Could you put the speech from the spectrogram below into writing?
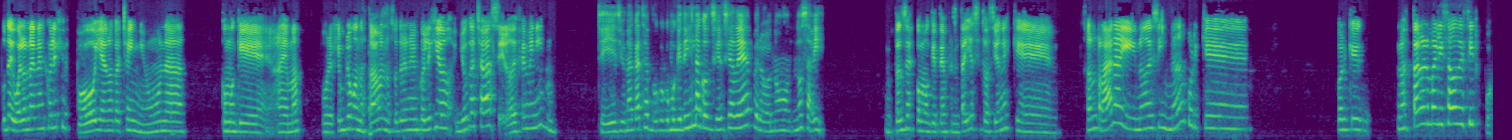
puta, igual una en el colegio es polla, no cachai ni una. Como que, además, por ejemplo, cuando estábamos nosotros en el colegio, yo cachaba cero de feminismo. Sí, sí, una cacha poco, como que tienes la conciencia de, pero no, no sabí. Entonces, como que te enfrentáis a situaciones que son raras y no decís nada porque, porque no está normalizado decir, pues.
